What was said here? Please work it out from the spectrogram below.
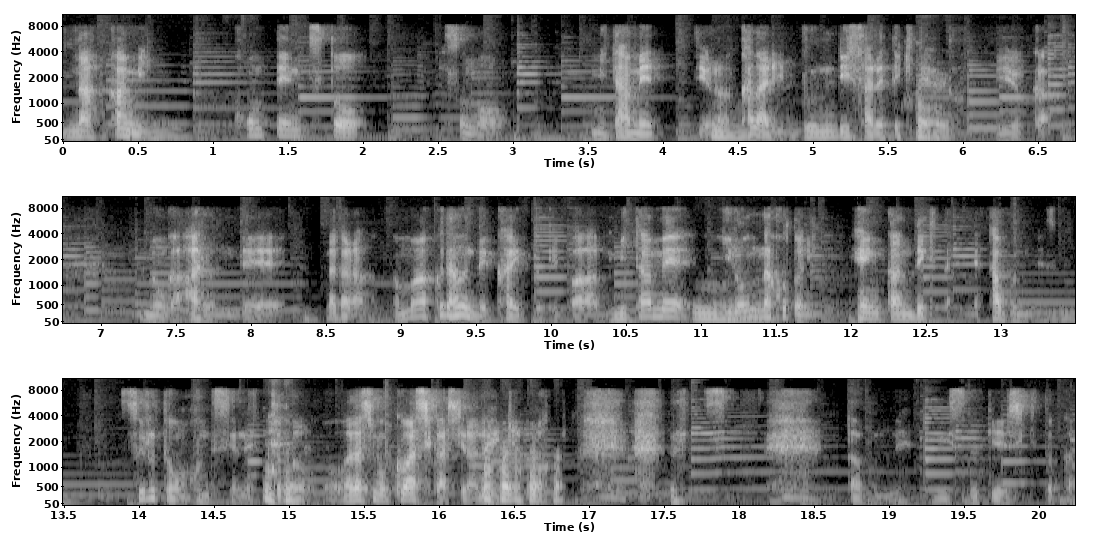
中身、うん、コンテンツとその見た目っていうのはかなり分離されてきてるというか。うんのがあるんで、だからマークダウンで書いておけば、見た目、いろんなことに変換できたりね、多分ね、すると思うんですよね。ちょっと 私も詳しくは知らないけど、多分ね、リスト形式とか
